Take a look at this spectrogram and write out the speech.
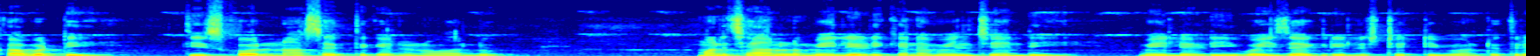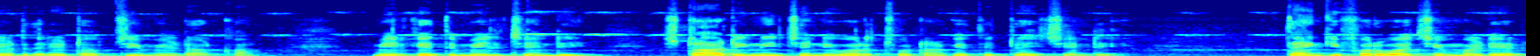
కాబట్టి తీసుకోవాలని ఆసక్తి కలిగిన వాళ్ళు మన ఛానల్ మెయిల్ ఐడికైనా మెయిల్ చేయండి. Mail ID Vizag real estate TV one two three at the rate of Gmail dot com. మీరుకైతే మెయిల్ చేయండి. స్టార్టింగ్ నుంచి ఎన్ని వరకు చూడడానికి అయితే ట్రై చేయండి. Thank you for watching my dear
